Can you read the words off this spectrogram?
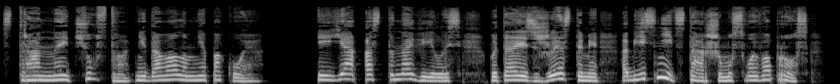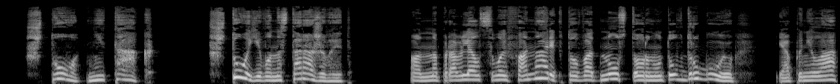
Странное чувство не давало мне покоя. И я остановилась, пытаясь жестами объяснить старшему свой вопрос. Что не так? Что его настораживает? Он направлял свой фонарик то в одну сторону, то в другую. Я поняла,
